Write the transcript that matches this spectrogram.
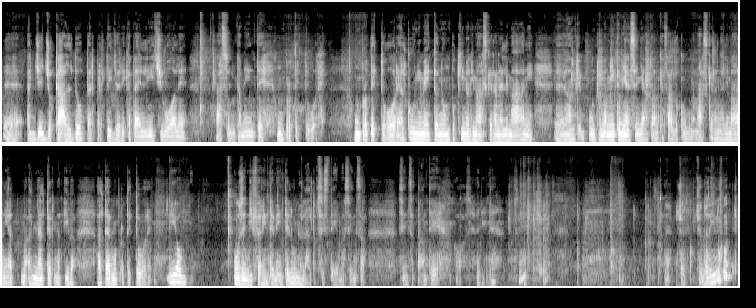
eh, aggeggio caldo per proteggere i capelli ci vuole assolutamente un protettore. Un protettore, alcuni mettono un pochino di maschera nelle mani, eh, anche appunto un'amica mi ha insegnato anche a farlo con una maschera nelle mani in alternativa al termoprotettore. Io uso indifferentemente l'uno e l'altro sistema senza senza tante cose, vedete? Così. Eh, cioè, comincio a dare i numeri.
